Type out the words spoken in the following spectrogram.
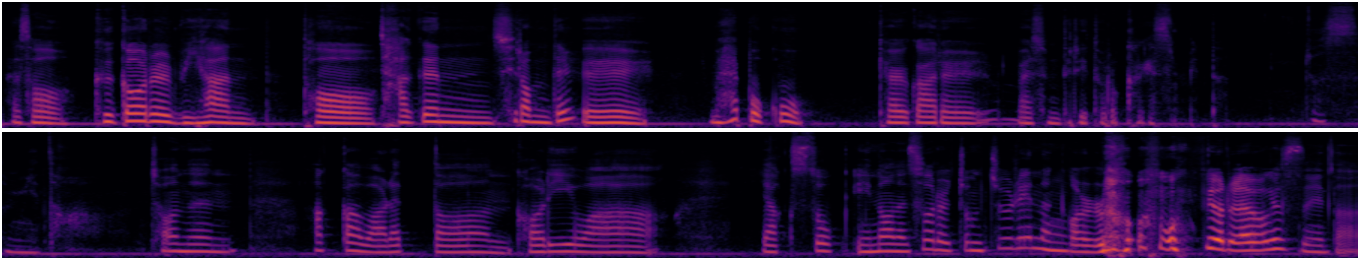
그래서 그거를 위한 더 작은 실험들을 좀 해보고 결과를 말씀드리도록 하겠습니다. 좋습니다. 저는 아까 말했던 거리와 약속 인원의 수를 좀 줄이는 걸로 목표를 해보겠습니다.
